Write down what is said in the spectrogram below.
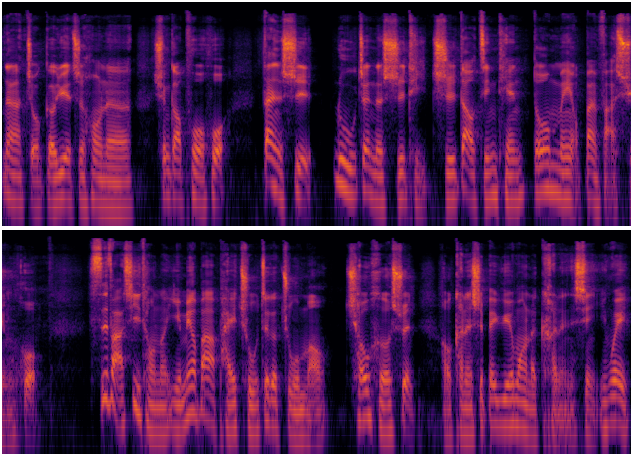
那九个月之后呢，宣告破获，但是陆正的尸体直到今天都没有办法寻获，司法系统呢也没有办法排除这个主谋邱和顺哦可能是被冤枉的可能性，因为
